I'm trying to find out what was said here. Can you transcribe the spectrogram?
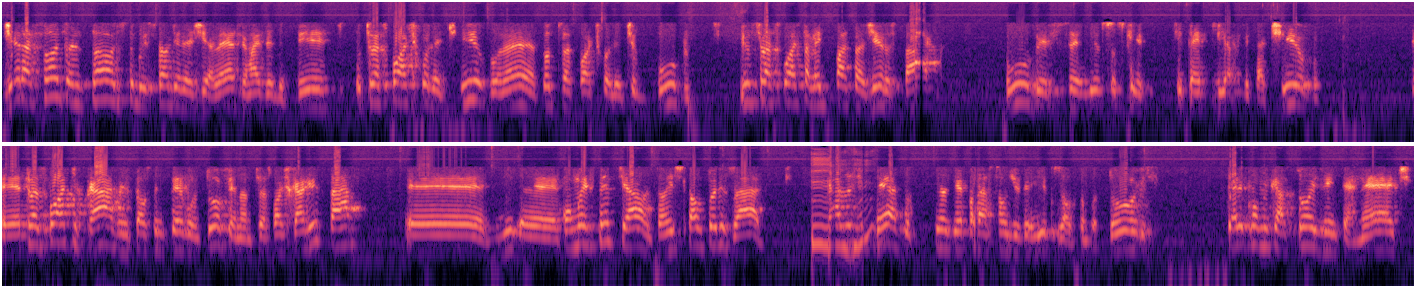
geração, transição, distribuição de energia elétrica, mais EDP, o transporte coletivo, né, todo o transporte coletivo público, E os transportes também de passageiros, táxi, Uber, serviços que, que tem via aplicativo. É, transporte de carga, então você me perguntou, Fernando, transporte de carga está é, é, como essencial, então isso está autorizado. Uhum. Casa de peça, de reparação de veículos automotores, telecomunicações e internet,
